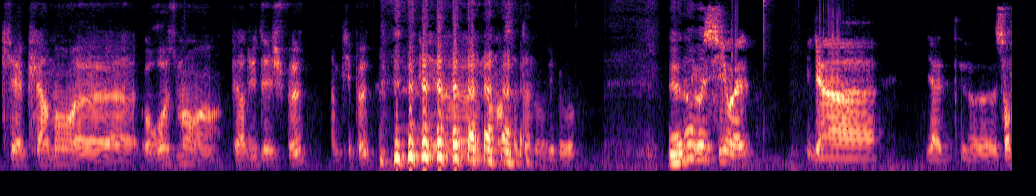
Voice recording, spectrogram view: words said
qui a clairement, euh, heureusement, hein, perdu des cheveux un petit peu. Et euh, non, non, ça donne envie de le voir. Euh, non, Et ouais. aussi, ouais, il y a, il y a, euh, sans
